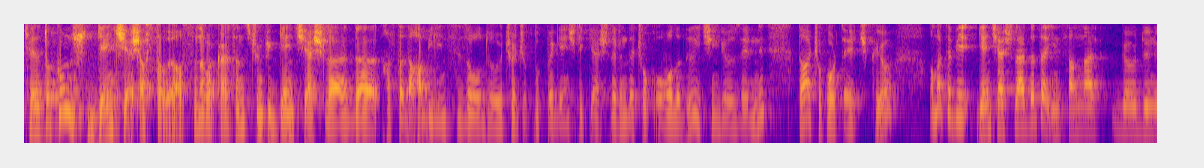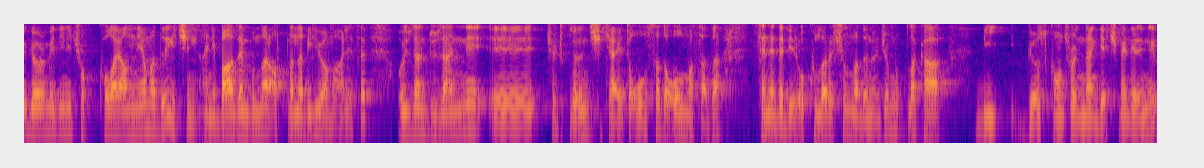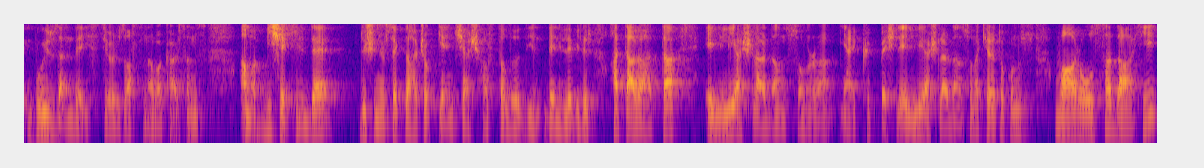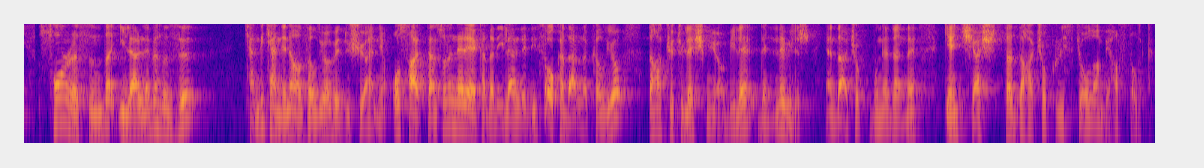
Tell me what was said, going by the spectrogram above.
Keratokonus genç yaş hastalığı aslına bakarsanız. Çünkü genç yaşlarda hasta daha bilinçsiz olduğu, çocukluk ve gençlik yaşlarında çok ovaladığı için gözlerini daha çok ortaya çıkıyor. Ama tabii genç yaşlarda da insanlar gördüğünü görmediğini çok kolay anlayamadığı için hani bazen bunlar atlanabiliyor maalesef. O yüzden düzenli e, çocukların şikayeti olsa da olmasa da senede bir okullar açılmadan önce mutlaka bir göz kontrolünden geçmelerini bu yüzden de istiyoruz aslına bakarsanız. Ama bir şekilde düşünürsek daha çok genç yaş hastalığı denilebilir. Hatta ve hatta 50'li yaşlardan sonra yani 45'li 50'li yaşlardan sonra keratokonus var olsa dahi sonrasında ilerleme hızı kendi kendine azalıyor ve düşüyor. Yani o saatten sonra nereye kadar ilerlediyse o kadarla kalıyor. Daha kötüleşmiyor bile denilebilir. Yani daha çok bu nedenle genç yaşta daha çok riski olan bir hastalık.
